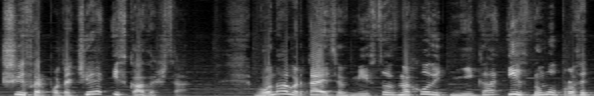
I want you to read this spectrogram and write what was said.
шифер потече і сказишся. Вона вертається в місто, знаходить Ніка і знову просить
